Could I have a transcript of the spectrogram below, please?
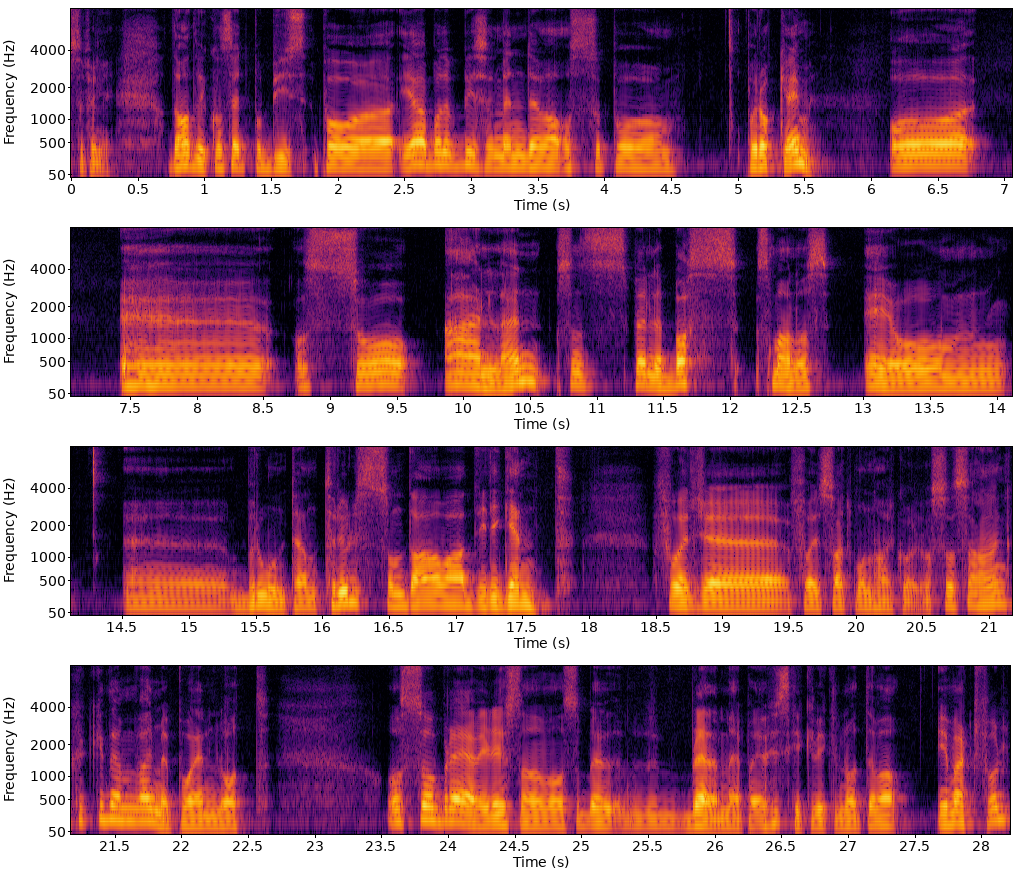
selvfølgelig. Da hadde vi konsert på Bys... På, ja, både på Bysund, men det var også på, på Rockheim. Og, eh, og så Erlend, som spiller bass, Smalås, er jo eh, broren til han Truls, som da var dirigent for, uh, for Svartmoen Hardcore. Og så sa han kan ikke de være med på en låt. Og så ble vi liksom, og så ble, ble de med på Jeg husker ikke hvilken låt det var. I hvert fall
